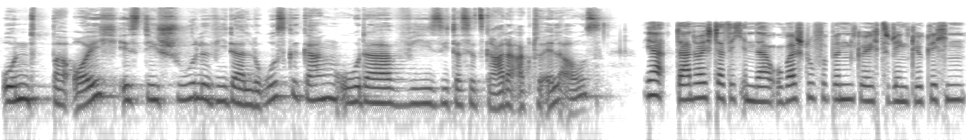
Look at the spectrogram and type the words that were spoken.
Und bei euch ist die Schule wieder losgegangen oder wie sieht das jetzt gerade aktuell aus? Ja, dadurch, dass ich in der Oberstufe bin, gehöre ich zu den Glücklichen,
